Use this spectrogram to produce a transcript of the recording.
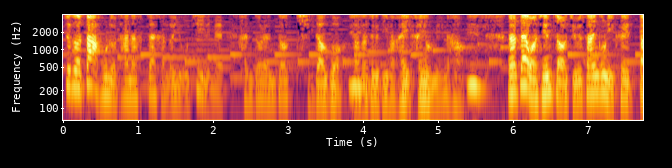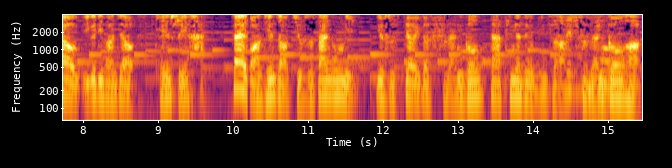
这个大红柳滩呢，在很多游记里面，很多人都提到过，找到这个地方还很有名的哈。嗯那再往前走九十三公里，可以到一个地方叫甜水海。再往前走九十三公里，又是叫一个死人沟。大家听看这个名字啊，死死人沟人沟哈，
